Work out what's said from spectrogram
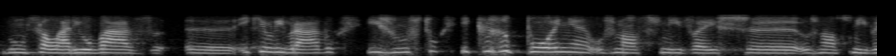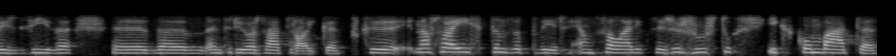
de um salário base uh, equilibrado e justo e que reponha os nossos níveis, uh, os nossos níveis de vida da, anteriores à Troika. Porque nós só é isso que estamos a pedir, é um salário que seja justo e que combata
